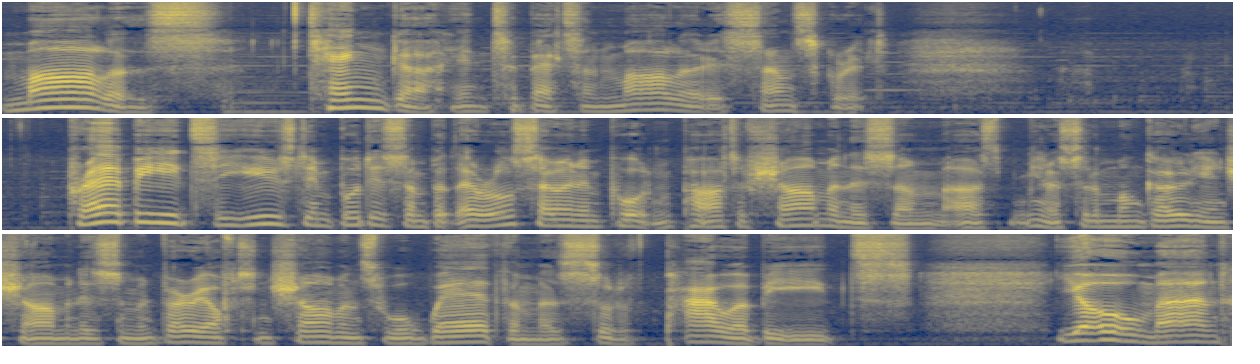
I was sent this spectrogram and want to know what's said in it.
Malas, Tenga in Tibetan, Mala is Sanskrit. Prayer beads are used in Buddhism, but they're also an important part of shamanism, uh, you know, sort of Mongolian shamanism, and very often shamans will wear them as sort of power beads. Yo, man,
